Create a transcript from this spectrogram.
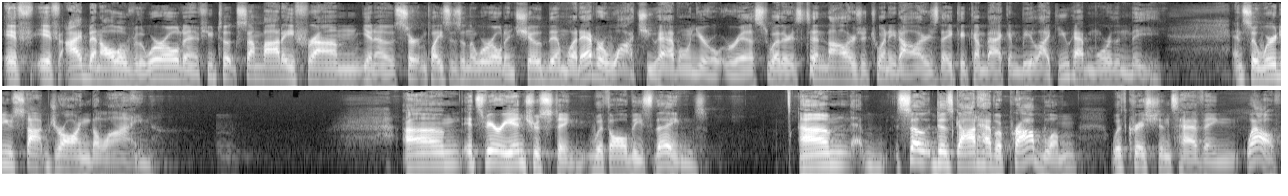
if, if I've been all over the world and if you took somebody from, you know, certain places in the world and showed them whatever watch you have on your wrist, whether it's $10 or $20, they could come back and be like, you have more than me. And so, where do you stop drawing the line? Um, it's very interesting with all these things. Um, so, does God have a problem with Christians having wealth?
